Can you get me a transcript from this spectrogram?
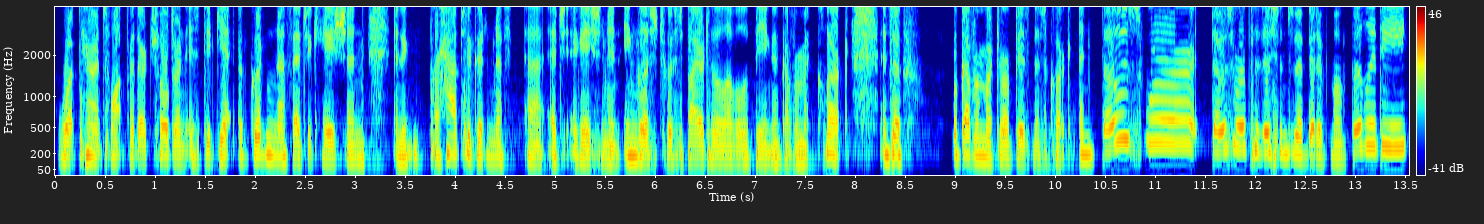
what parents want for their children is to get a good enough education and perhaps a good enough uh, education in English to aspire to the level of being a government clerk. And so or government or business clerk. And those were, those were positions of a bit of mobility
